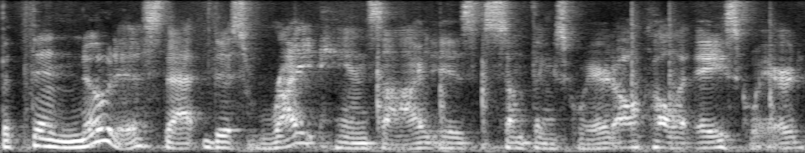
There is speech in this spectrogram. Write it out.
But then notice that this right-hand side is something squared. I'll call it a squared.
